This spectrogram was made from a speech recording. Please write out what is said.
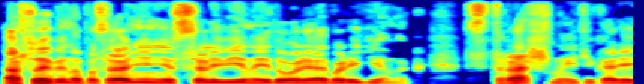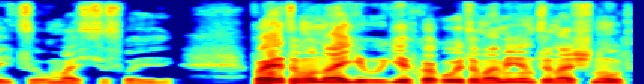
особенно по сравнению с львиной долей аборигенок. Страшные эти корейцы в массе своей. Поэтому на юге в какой-то момент и начнут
